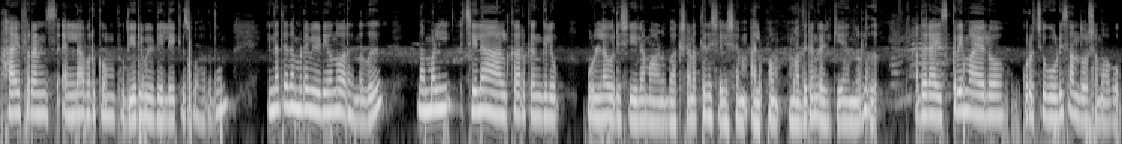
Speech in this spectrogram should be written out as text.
ഹായ് ഫ്രണ്ട്സ് എല്ലാവർക്കും പുതിയൊരു വീഡിയോയിലേക്ക് സ്വാഗതം. ഇന്നത്തെ നമ്മുടെ വീഡിയോ എന്ന് പറയുന്നത് നമ്മൾ ചില ആൾക്കാർക്കെങ്കിലും ഉള്ള ഒരു ശീലമാണ് ഭക്ഷണത്തിന് ശേഷം അല്പം മധുരം കഴിക്കുക എന്നുള്ളത്. അതൊരു ഐസ്ക്രീം ആയാലോ കുറച്ചുകൂടി സന്തോഷമാകും.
